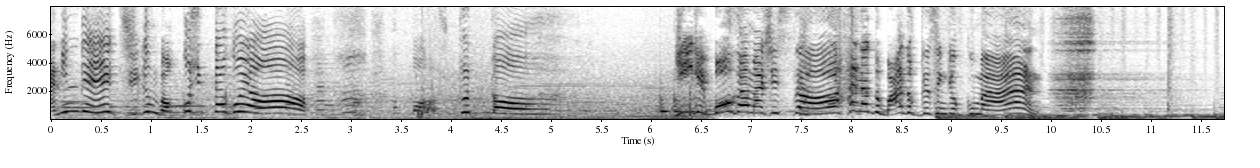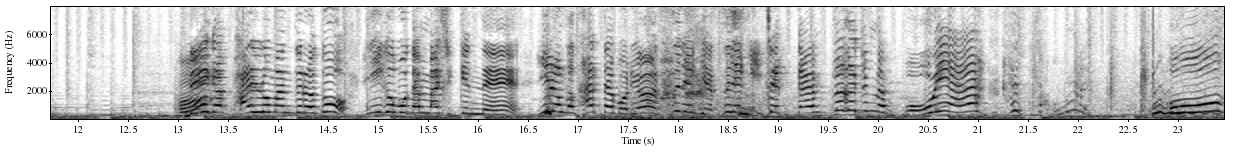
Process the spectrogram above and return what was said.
아닌데. 지금 먹고 싶다고요. 아, 맛있겠다. 이게 뭐가 맛있어? 하나도 맛없게 생겼구만. 어? 내가 발로 만들어도 이거보단 맛있겠네. 이런 거 갖다 버려. 쓰레기야, 쓰레기. 진짜 깜빡 아줌마 뭐야? 정말. 어?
